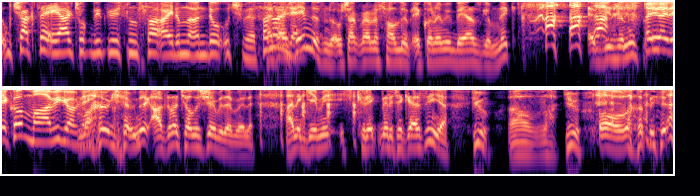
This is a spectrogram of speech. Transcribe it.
Uçakta eğer çok büyük bir sınıfsal ayrımla önde uçmuyorsan sen öyle. şey mi diyorsun? Uçaklarla sallıyorum. Ekonomi beyaz gömlek. e, business Hayır hayır ekon mavi gömlek. mavi gömlek. Arkada çalışıyor bir de böyle. Hani gemi kürekleri çekersin ya. Yuh Allah yuh Allah diye.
